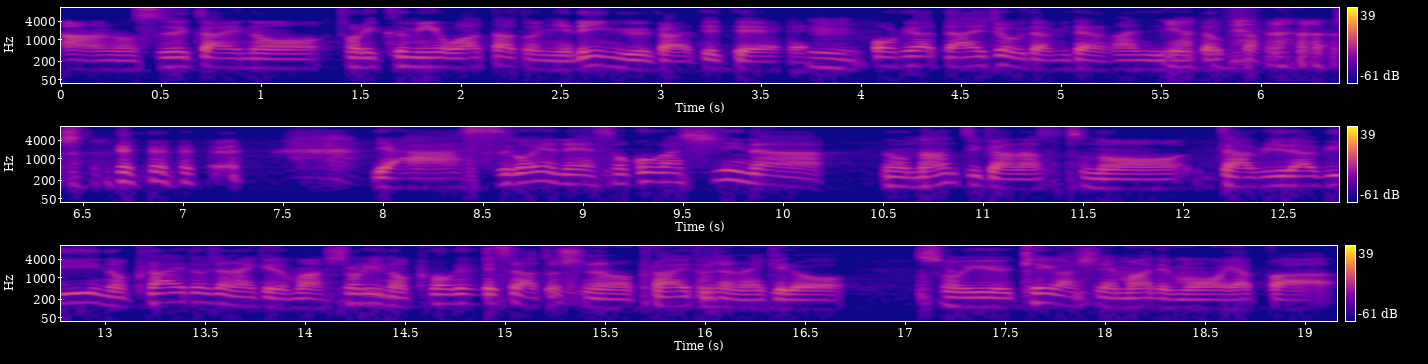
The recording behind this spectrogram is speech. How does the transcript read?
あの数回の取り組み終わった後にリングから出て、うん。俺は大丈夫だみたいな感じでドクタた。ー いやーすごいね。そこがシーナのなんていうかなその WWE のプライドじゃないけどまあ一人のプロレスラーとしてのプライドじゃないけどそういう怪我してまでもやっぱ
